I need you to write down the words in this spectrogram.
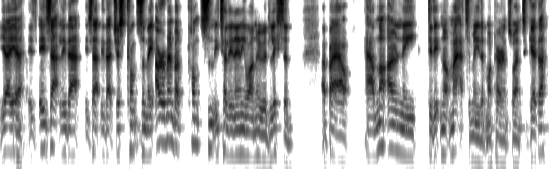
yeah, yeah. It's exactly that. Exactly that. Just constantly. I remember constantly telling anyone who would listen about how not only did it not matter to me that my parents weren't together,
